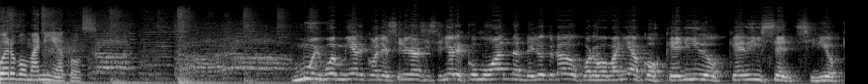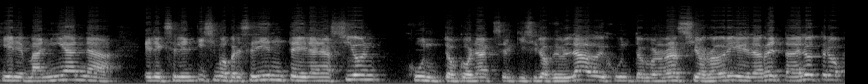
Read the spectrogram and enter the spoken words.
Cuervo Maníacos. Muy buen miércoles, señoras y señores. ¿Cómo andan del otro lado, Cuervo Maníacos queridos? ¿Qué dicen? Si Dios quiere, mañana el excelentísimo presidente de la Nación, junto con Axel Kicillof de un lado y junto con Horacio Rodríguez de la Reta del otro,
